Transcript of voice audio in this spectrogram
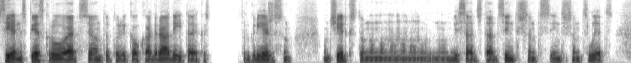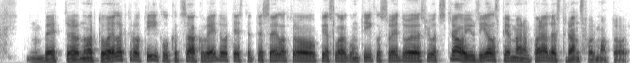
sienas pieskrūvētas, ja, un tad tur ir kaut kādi rādītāji, kas tur griežas un, un čirkst un, un, un, un, un, un, visādas tādas interesantas, interesantas lietas. Bet eh, no to elektrotīklu, kad sāka veidoties, tad tas elektropieslēguma tīkls veidojās ļoti strauji. Uz ielas, piemēram, parādās transformatori.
